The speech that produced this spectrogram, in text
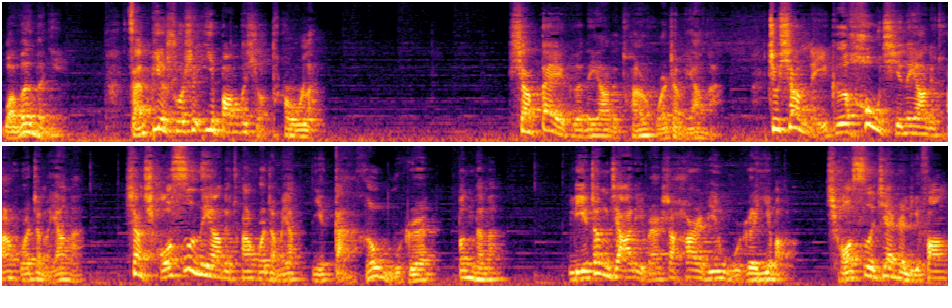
我问问你。咱别说是一帮子小偷了，像戴哥那样的团伙怎么样啊？就像磊哥后期那样的团伙怎么样啊？像乔四那样的团伙怎么样？你敢和五哥蹦跶吗？李正家里边是哈尔滨五哥一把，乔四见着李芳，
